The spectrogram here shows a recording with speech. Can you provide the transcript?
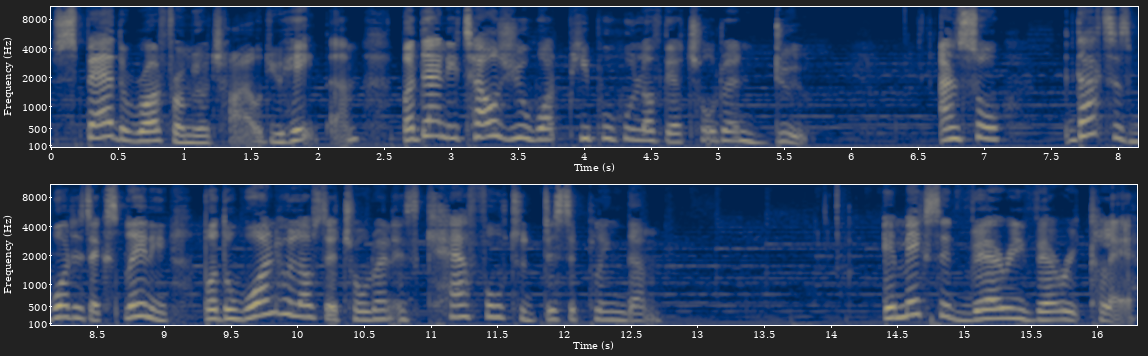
spare the rod from your child, you hate them, but then it tells you what people who love their children do. And so that is what it's explaining. But the one who loves their children is careful to discipline them. It makes it very, very clear.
